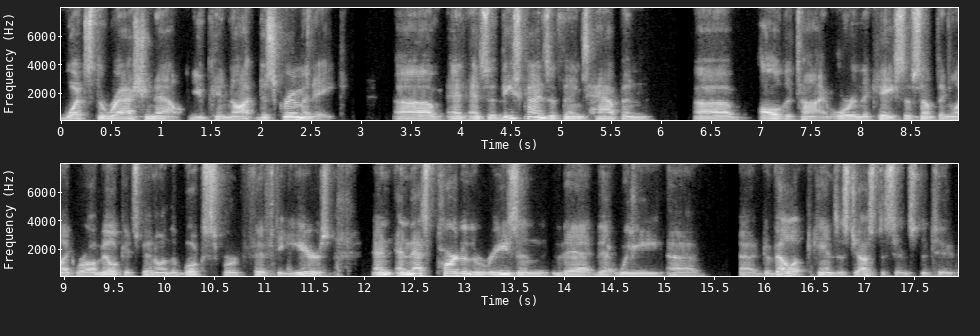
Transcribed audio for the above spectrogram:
What's the rationale? You cannot discriminate. Um, and, and so these kinds of things happen uh, all the time. Or in the case of something like raw milk, it's been on the books for 50 years. And, and that's part of the reason that, that we uh, uh, developed Kansas Justice Institute.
